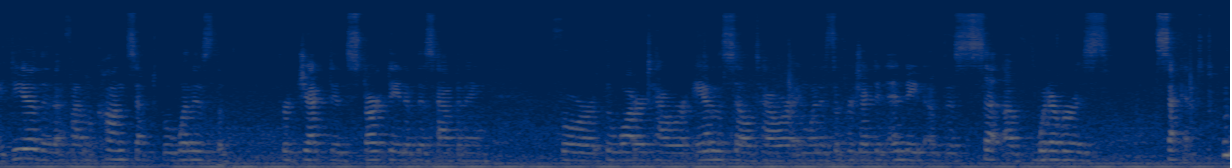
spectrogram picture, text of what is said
idea, the, the final concept, but when is the projected start date of this happening for the water tower and the cell tower, and when is the projected end date of this set, of whatever is second?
